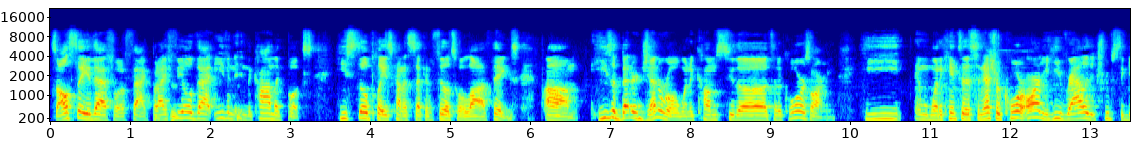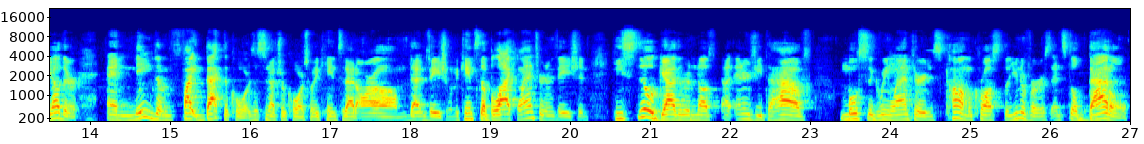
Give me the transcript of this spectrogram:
So I'll say that for a fact. But I feel that even in the comic books, he still plays kind of second fiddle to a lot of things. Um, he's a better general when it comes to the to the Corps Army. He and when it came to the Sinestro Corps Army, he rallied the troops together and made them fight back the Corps, the Sinestro Corps, when it came to that um that invasion. When it came to the Black Lantern invasion, he still gathered enough uh, energy to have most of the Green Lanterns come across the universe and still battle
